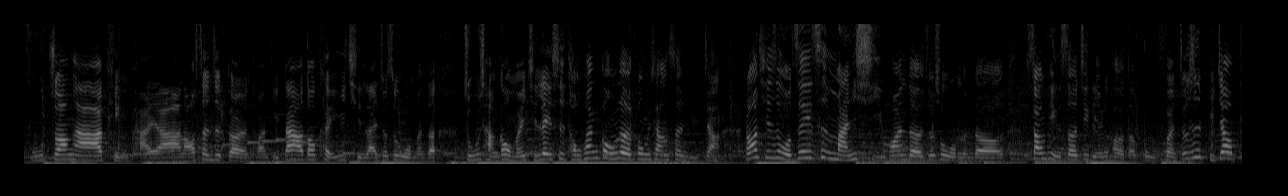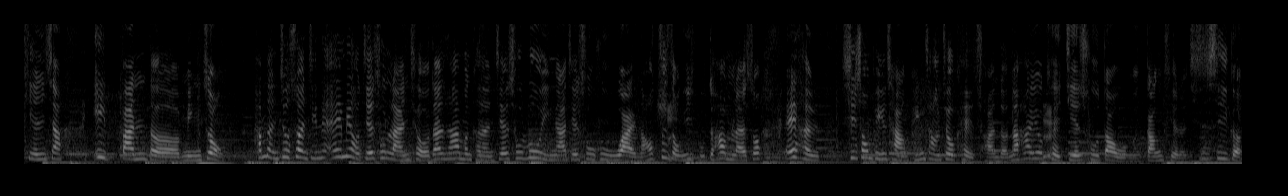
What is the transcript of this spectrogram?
服装啊、品牌啊，然后甚至表演团体，大家都可以一起来，就是我们的主场跟我们一起类似同欢共乐、共襄盛举这样。然后其实我这一次蛮喜欢的，就是我们的商品设计联合的部分，就是比较偏向一般的民众。他们就算今天哎没有接触篮球，但是他们可能接触露营啊，接触户外，然后这种衣服对他们来说，哎很稀松平常，平常就可以穿的，那他又可以接触到我们钢铁人，其实是一个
